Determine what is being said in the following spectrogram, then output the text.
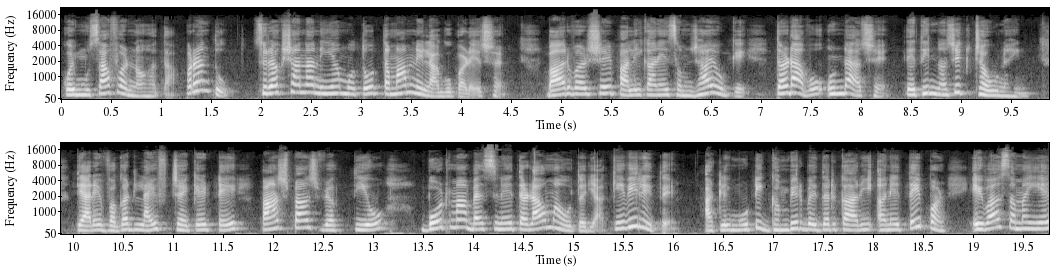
કોઈ મુસાફર ન હતા. પરંતુ સુરક્ષાના નિયમો તો તમામને લાગુ પડે છે. બાર વર્ષે પાલિકાને સમજાયું કે તળાવો ઊંડા છે, તેથી નજીક જવું નહીં. ત્યારે વગર લાઈફ જેકેટે પાંચ પાંચ વ્યક્તિઓ બોટમાં બેસીને તળાવમાં ઉતર્યા. કેવી રીતે? આટલી મોટી ગંભીર બેદરકારી અને તે પણ એવા સમયે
